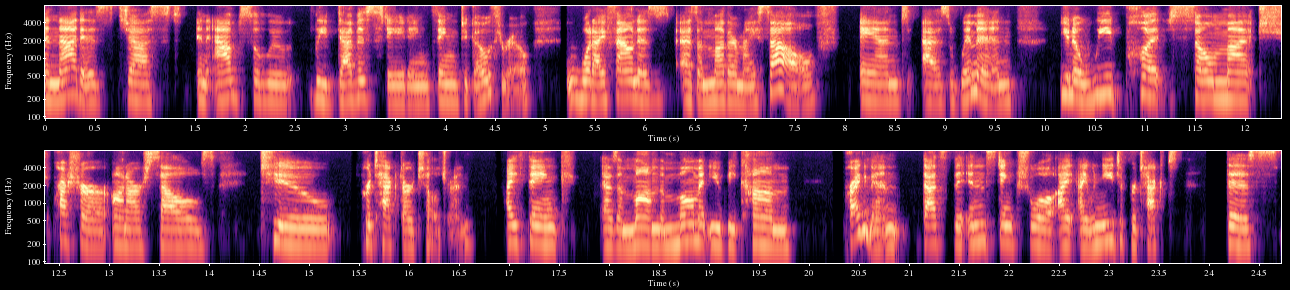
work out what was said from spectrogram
And that is just an absolutely devastating thing to go through. What I found as as a mother myself and as women, you know, we put so much pressure on ourselves to protect our children. I think as a mom, the moment you become pregnant, that's the instinctual, I, I need to protect this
